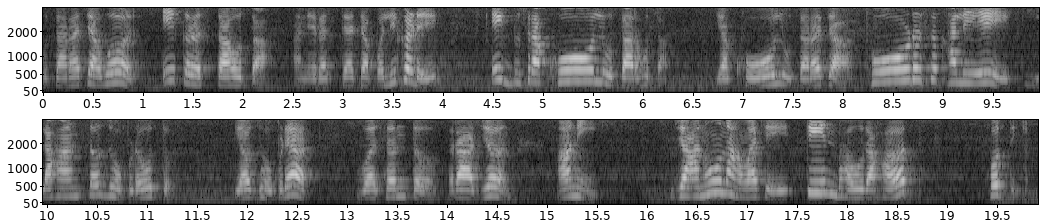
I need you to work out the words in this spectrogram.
उताराच्या वर एक रस्ता होता आणि रस्त्याच्या पलीकडे एक दुसरा खोल उतार होता. या खोल उताराच्या थोडंसं खाली एक लहानसं झोपडं होतं. या झोपड्यात वसंत राजन आणि जानू नावाचे तीन भाऊ राहत होते.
